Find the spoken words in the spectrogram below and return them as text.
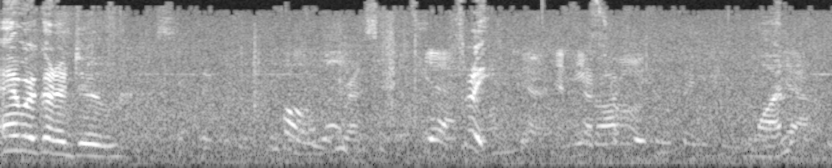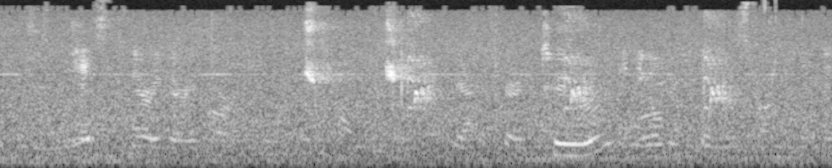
and we're going to do three. Yeah, and he's strong. One, Yeah. It's very, very hard. Yeah, it's very hard. two, And the older you get, the stronger you get.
